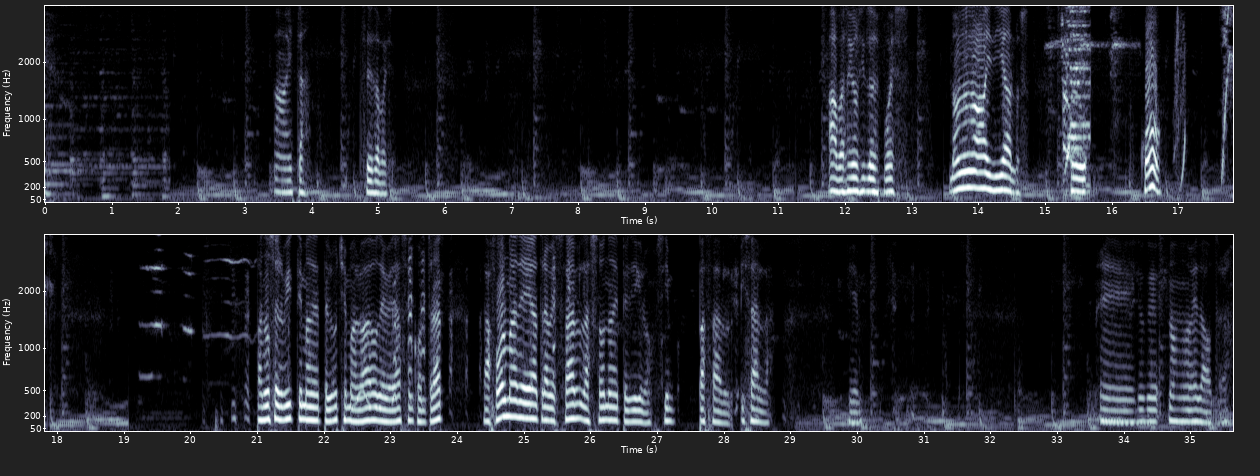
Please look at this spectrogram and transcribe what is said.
Ah, ahí está. Se desapareció. Ah, parece que lo necesito después. No, no, no, hay diablos. ¡Oh! Para no ser víctima del peluche malvado deberás encontrar la forma de atravesar la zona de peligro sin pasar, pisarla. Bien. Eh, creo que... No, no, es la otra.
